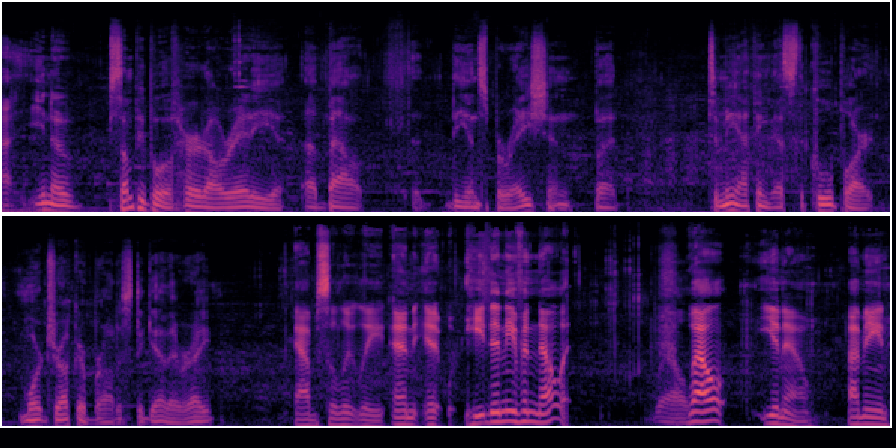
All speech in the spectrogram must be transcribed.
uh, you know, some people have heard already about the inspiration, but to me, I think that's the cool part. Mort Drucker brought us together, right? Absolutely. And it, he didn't even know it. Well, Well, you know, I mean,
